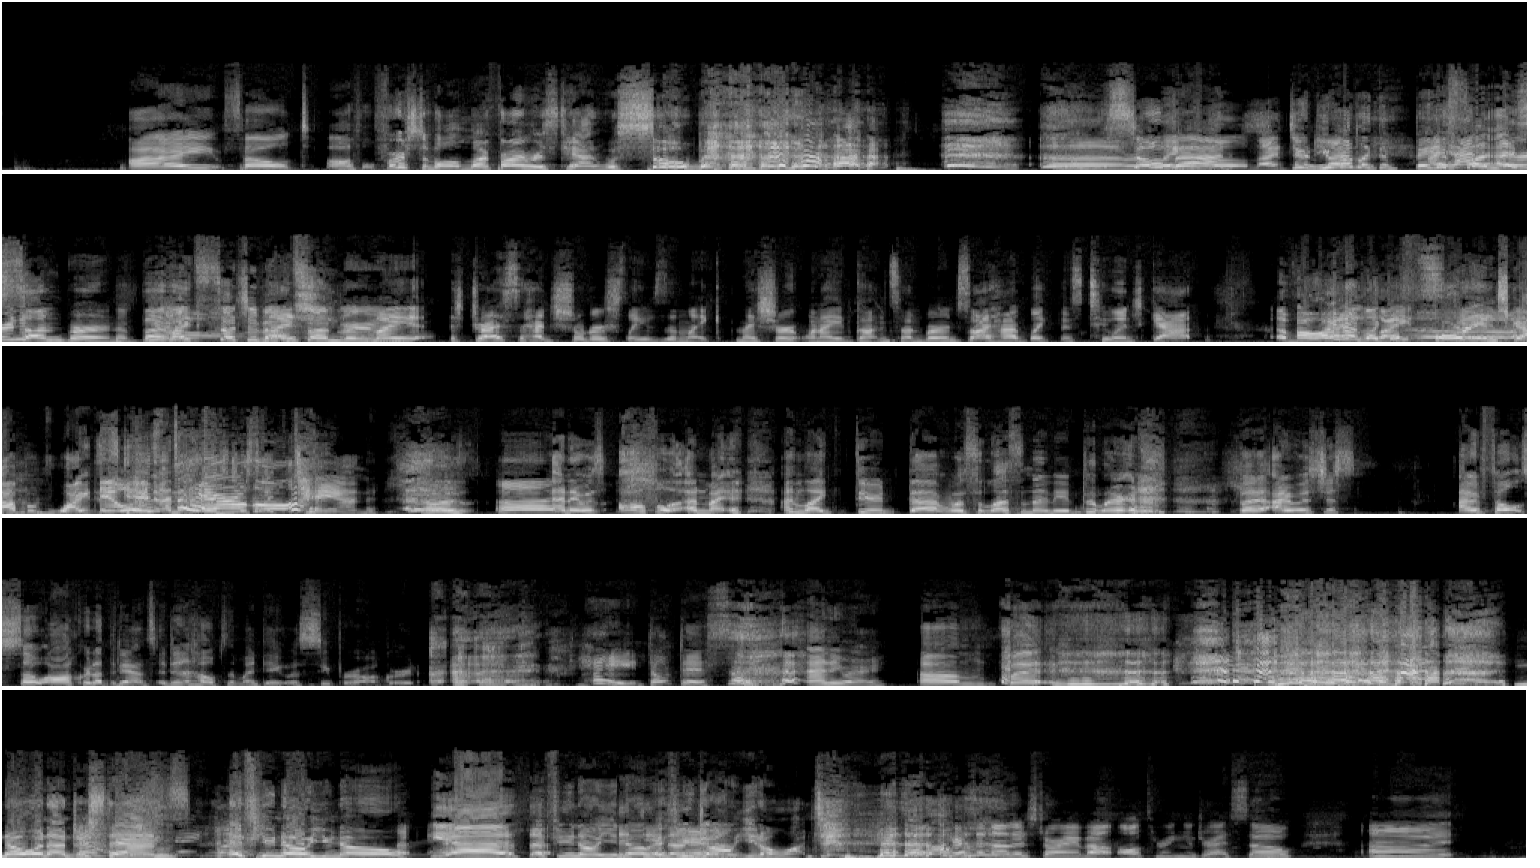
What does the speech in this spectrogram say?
I felt awful. First of all, my farmer's tan was so bad. Uh, so bad. Mine- Dude, you mine- had like the I biggest had sunburn. sunburn, but you like had such a bad my sunburn. My dress had shoulder sleeves and like my shirt when I had gotten sunburned, so I had like this two inch gap. Of Oh, I had like a four skin. inch gap of white skin, was and then it was just like tan. It was- Uh, and it was awful. And my, I'm like, dude, that was a lesson I needed to learn. but I was just, I felt so awkward at the dance. It didn't help that my date was super awkward. Hey, don't diss. anyway, um, but no one understands. If you know, you know. Yes. If you know, you know. you If you you don't, know. you don't want to. Here's another story about altering a dress. So, uh,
